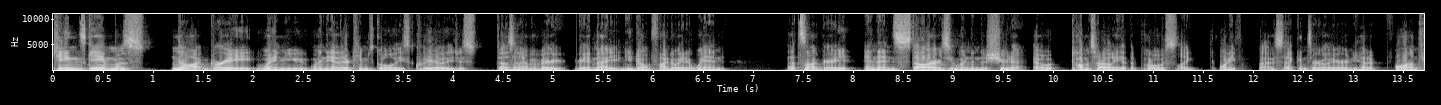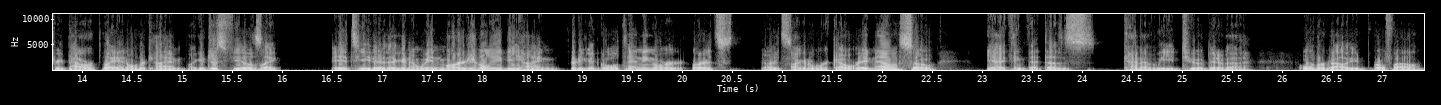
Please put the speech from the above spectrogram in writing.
Kings game was not great when you when the other team's goalies clearly just doesn't have a very good night and you don't find a way to win. That's not great. And then Stars, you went in the shootout. Thomas Harley hit the post like 25 seconds earlier, and you had a four on three power play in overtime. Like it just feels like it's either they're going to win marginally behind pretty good goaltending, or or it's or it's not going to work out right now. So, yeah, I think that does kind of lead to a bit of a overvalued profile.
